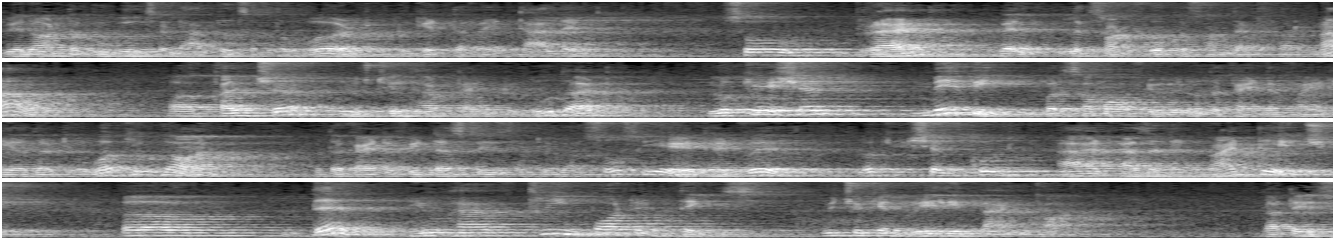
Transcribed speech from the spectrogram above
We are not the Googles and Apples of the world to get the right talent. So brand, well, let's not focus on that for now. Uh, culture, you still have time to do that. Location, maybe for some of you, you know, the kind of idea that you're working on, the kind of industries that you're associated with, location could add as an advantage. Um, then you have three important things which you can really bank on. That is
